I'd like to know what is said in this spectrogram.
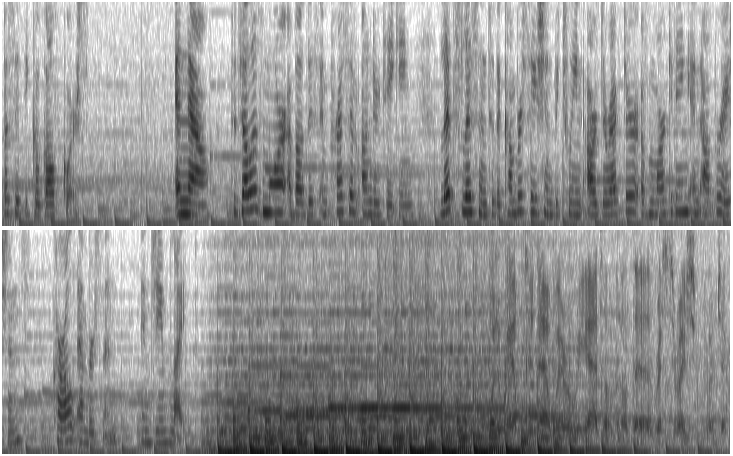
Pacifico Golf Course. And now, to tell us more about this impressive undertaking, let's listen to the conversation between our Director of Marketing and Operations, Carl Emberson, and Jim Lipe. What are we up to now? Where are we at on, the restoration project?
